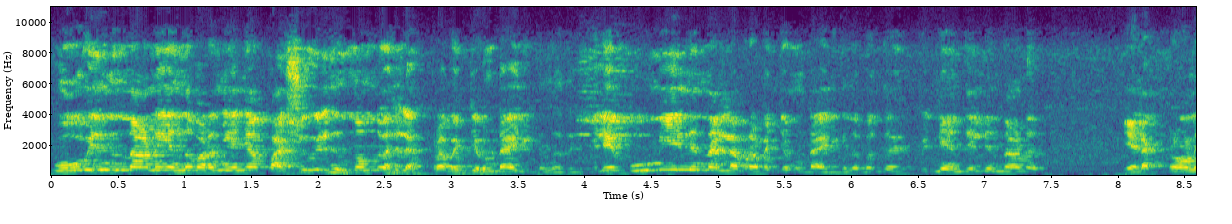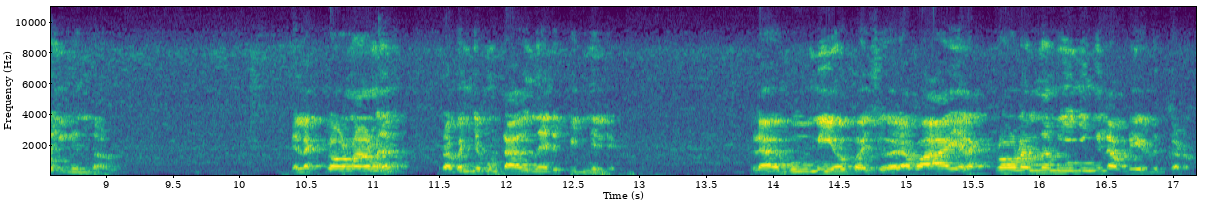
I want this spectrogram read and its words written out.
ഗോവിൽ നിന്നാണ് എന്ന് പറഞ്ഞു കഴിഞ്ഞാൽ പശുവിൽ നിന്നൊന്നുമല്ല പ്രപഞ്ചം ഉണ്ടായിരിക്കുന്നത്. അല്ലെ ഭൂമിയിൽ നിന്നല്ല പ്രപഞ്ചം ഉണ്ടായിരിക്കുന്നത്. അപ്പം പിന്നെ എന്തിൽ നിന്നാണ്? ഇലക്ട്രോണിൽ നിന്നാണ്. ഇലക്ട്രോണാണ് പ്രപഞ്ചം ഉണ്ടാകുന്നതിന് പിന്നിൽ അല്ലാതെ ഭൂമിയോ പശുവോ അപ്പോൾ ആ ഇലക്ട്രോൺ എന്ന മീനിങ്ങിൽ അവിടെ എടുക്കണം.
